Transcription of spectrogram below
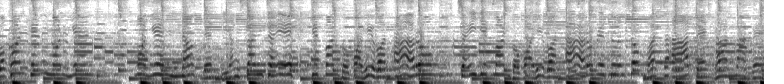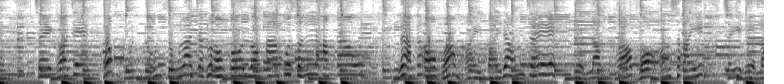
บ่คนแข็งงอนแงนงอนแงนนักเด่นเดียงสั้นใจ ยึดมันบ่ไหววันอารมณ์ใจยึดมันบ่ไหววันอารมณ์ในส่วนสมภาษาแต่งทานมาแบ่งใจขอเจทบบุญหนุนส่งลาจากโลกโกลงอากุศลลาเก่าลากเอาความให้ไปดำใจเดินลำขาพองห้องใสใจเดินล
